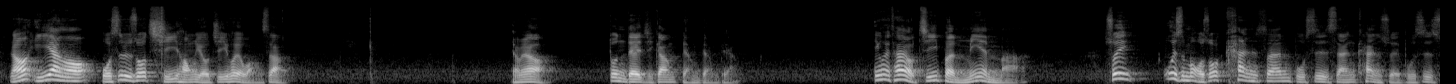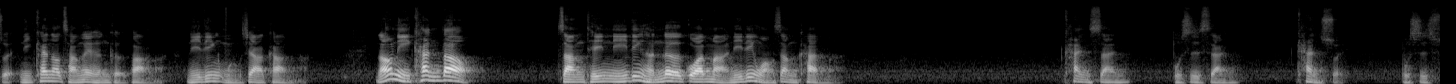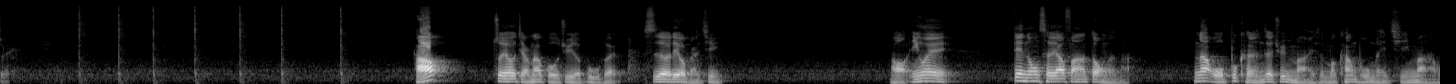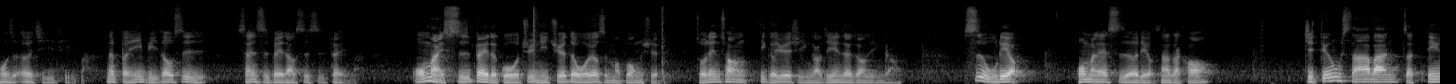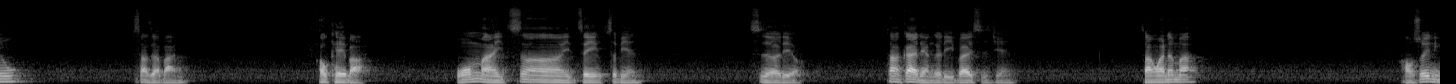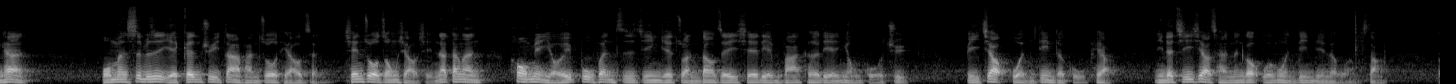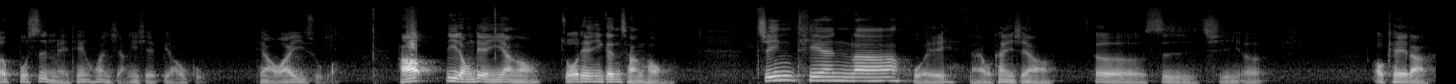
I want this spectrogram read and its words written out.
然后一样哦，我是不是说旗红有机会往上？有没有？顿跌几缸，biang biang biang，因为它有基本面嘛，所以为什么我说看山不是山，看水不是水？你看到长黑很可怕嘛，你一定往下看嘛。然后你看到涨停，你一定很乐观嘛，你一定往上看嘛。看山不是山，看水不是水。好，最后讲到国巨的部分，四二六买进。好，因为电动车要发动了嘛，那我不可能再去买什么康普美奇马或者二级体嘛，那本一笔都是三十倍到四十倍嘛。我买十倍的国巨，你觉得我有什么风险？昨天创一个月新高，今天再创新高，四五六，我买在四二六三十块，一张三万，十张三十万，OK 吧？我买在这这边四二六，大概两个礼拜时间，涨完了吗？好，所以你看，我们是不是也根据大盘做调整？先做中小型，那当然后面有一部分资金也转到这一些联发科、联永、国巨比较稳定的股票，你的绩效才能够稳稳定定的往上，而不是每天幻想一些标股，听我艺术哦。好，利隆电一样哦，昨天一根长红，今天拉回来，我看一下哦，二四七二，OK 啦。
